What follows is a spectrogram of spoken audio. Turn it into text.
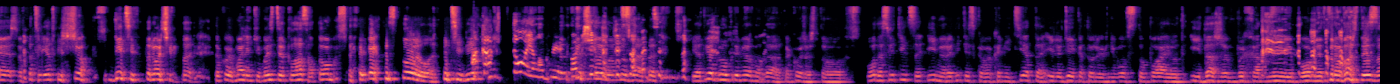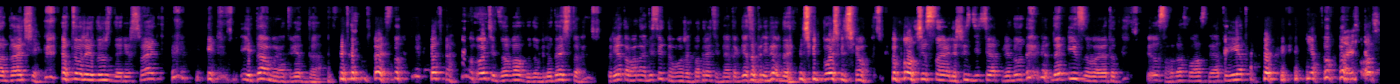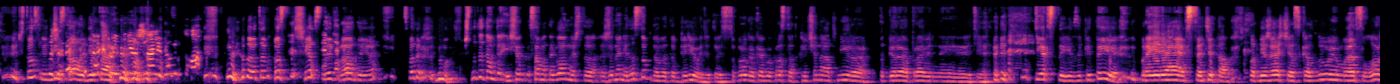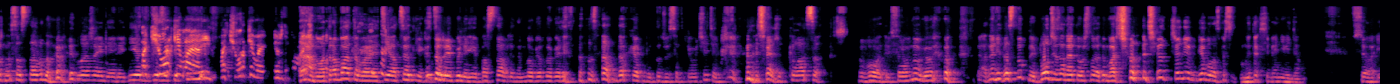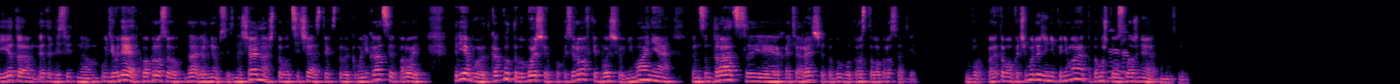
получаешь в ответ еще 10 строчек. Такой маленький мастер-класс о том, как стоило тебе... А как стоило бы вообще стоило, написать? да. И ответ был примерно, да, такой же, что «О, да светится имя родительского комитета и людей, которые в него вступают, и даже в выходные помнят про важные задачи, которые нужно решать». И, и да, мой ответ – да. Это очень забавно наблюдать, что при этом она действительно может потратить на это где-то примерно чуть больше, чем полчаса или 60 минут, дописывая этот сладосластный ответ. Я думаю, что с людьми стало не так. Ну, это просто честно и правда. Я смотрю, что-то там, еще самое-то главное, что жена недоступна в этом периоде, то есть супруга как бы просто отключена от мира, подбирая правильные эти тексты и запятые, проверяя, кстати, там подлежащее сказуемое, сложно составное предложение или нет. Подчеркивая их, подчеркивая, между прочим. Да, ну отрабатывая те оценки, которые были ей поставлены много-много лет назад, да, как бы тут же все-таки учитель начальных классов. Вот, и все равно говорю, она недоступна, и полчаса на это ушло. Я думаю, а что, что, что не, не было спросить? Мы так себя не ведем. Все, и это, это действительно удивляет. К вопросу, да, вернемся изначально, что вот сейчас текстовые коммуникации порой требуют как будто бы больше фокусировки, больше внимания, концентрации, хотя раньше это был бы просто вопрос-ответ. Вот, поэтому почему люди не понимают? Потому что усложняют, на мой взгляд.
